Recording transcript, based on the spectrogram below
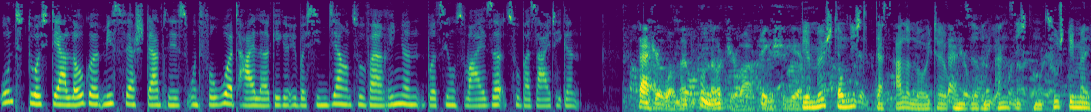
und durch Dialoge Missverständnis und Vorurteile gegenüber Xinjiang zu verringern bzw. zu beseitigen. Wir möchten nicht, dass alle Leute unseren Ansichten zustimmen,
